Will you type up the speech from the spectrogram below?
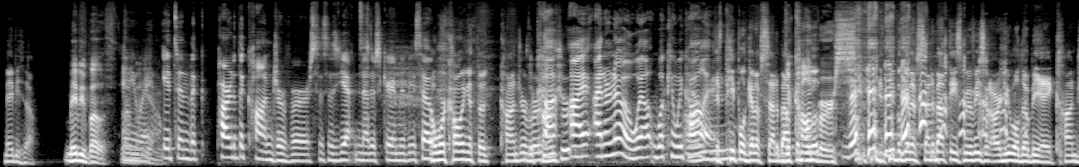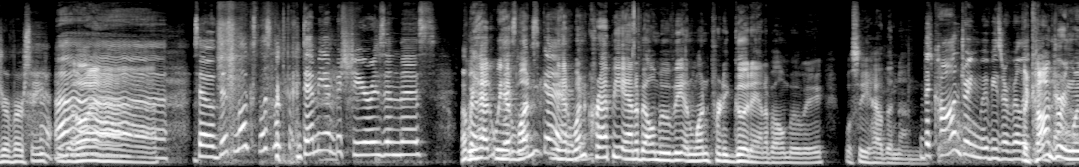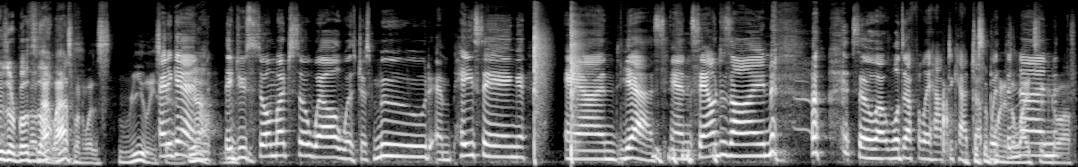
Maybe so. Maybe both. I mean, Anyway, yeah. it's in the part of the Conjureverse. This is yet another scary movie. So Oh, we're calling it the Conjure version. Con- I, Conjure- I, I don't know. Well, what can we call Um, it? if people get upset the about them, will- Converse. if people get upset about these movies and argue, will there be a controversy? Oh, yeah. So this looks. This looks. Demian Bichir is in this. We had we had one we had one crappy Annabelle movie and one pretty good Annabelle movie. We'll see how the nuns. The Conjuring movies are really. the good, Conjuring though. ones are both. Oh, that last one was really scary. And again, Yeah. they do so much so well with just mood and pacing, and yes, and sound design. so uh, we'll definitely have to catch up with disappointed the the lights didn't nun. go off.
